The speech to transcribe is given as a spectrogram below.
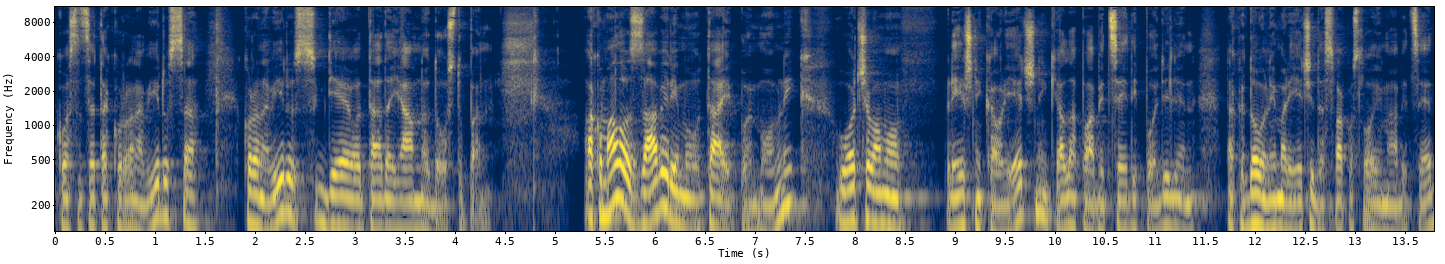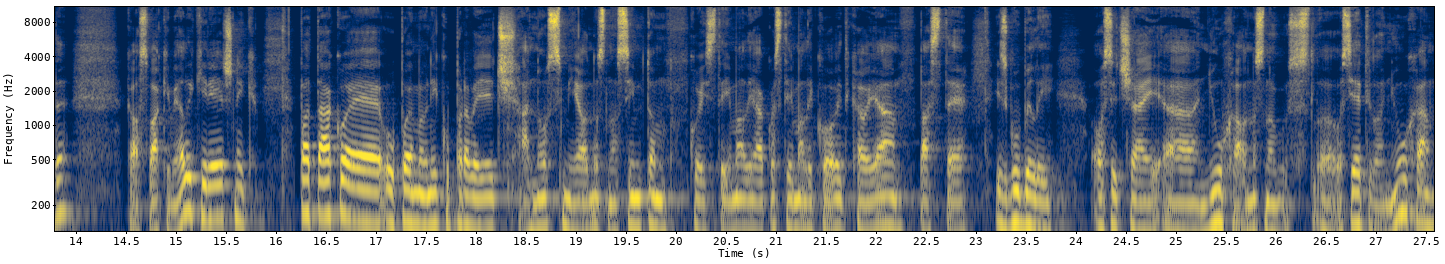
kosa crta koronavirusa, koronavirus, gdje je od tada javno dostupan. Ako malo zavirimo u taj pojmovnik, uočavamo riječnik kao riječnik, jel da, po abecedi podijeljen, dakle dovoljno ima riječi da svako slovo ima abecede, kao svaki veliki riječnik, pa tako je u pojmovniku prva riječ anosmija, odnosno simptom koji ste imali ako ste imali covid kao ja, pa ste izgubili osjećaj njuha, odnosno osjetilo njuha,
